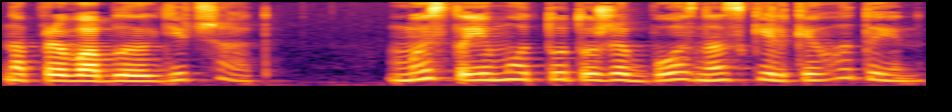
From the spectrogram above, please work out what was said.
на привабливих дівчат. Ми стоїмо тут уже бозна скільки годин.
